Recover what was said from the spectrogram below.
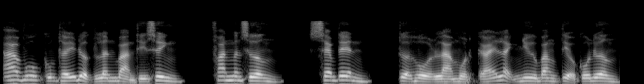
A Vu cũng thấy được lân bản thí sinh, Phan Ngân Sương, xem tên, tựa hồ là một cái lạnh như băng tiểu cô nương.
